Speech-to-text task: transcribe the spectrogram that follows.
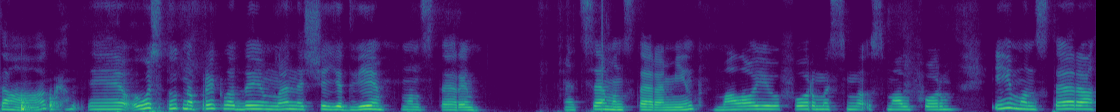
Так, е, ось тут, наприклад, в мене ще є дві монстери. Це монстера Мінт малої форми, small form, і монстера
